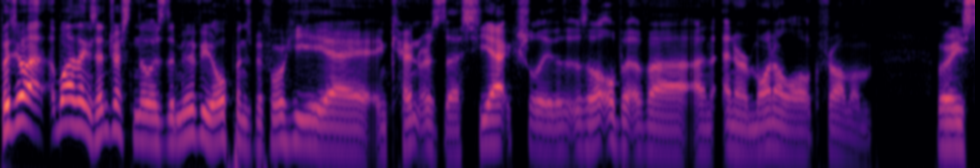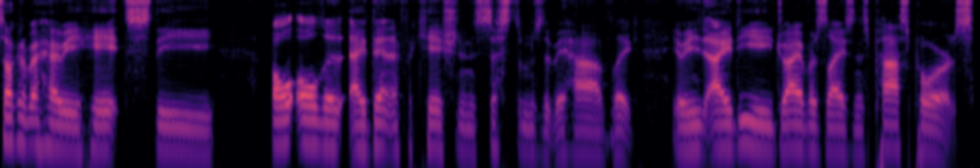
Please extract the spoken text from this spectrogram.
but you know what, I think is interesting though is the movie opens before he uh, encounters this. He actually there's a little bit of a an inner monologue from him, where he's talking about how he hates the all all the identification and systems that we have. Like you know, ID, driver's license, passports,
